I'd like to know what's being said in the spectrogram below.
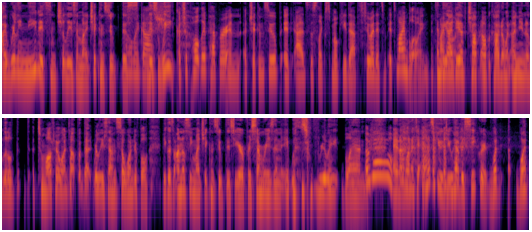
I really needed some chilies in my chicken soup this oh my gosh. this week. A chipotle pepper in a chicken soup, it adds this like smoky depth to it. It's it's mind blowing. It's and the idea of chopped avocado and onion and a little t- tomato on top of that really sounds so wonderful. Because honestly, my chicken soup this year, for some reason, it was really bland. Oh no! And I wanted to ask you: Do you have a secret? What what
